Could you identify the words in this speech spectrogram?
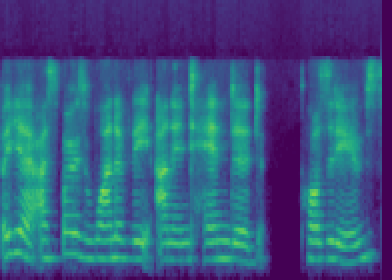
but yeah, I suppose one of the unintended positives,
